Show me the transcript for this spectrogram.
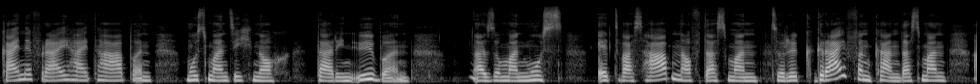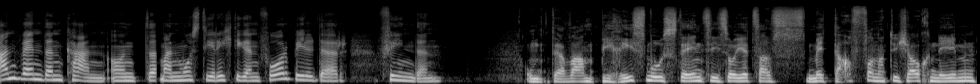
keine Freiheit haben, muss man sich noch darin üben. Also man muss etwas haben, auf das man zurückgreifen kann, das man anwenden kann. Und man muss die richtigen Vorbilder finden. Und der Vampirismus, den Sie so jetzt als Metapher natürlich auch nehmen,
